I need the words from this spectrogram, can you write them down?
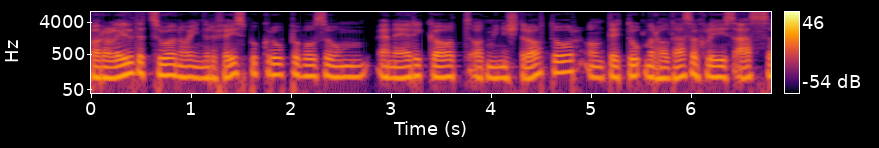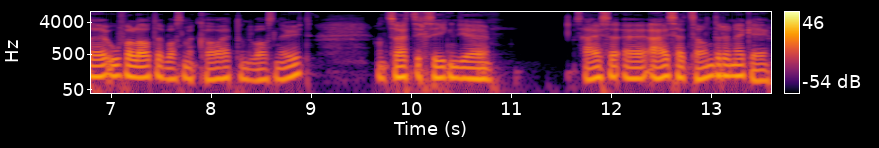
parallel dazu noch in einer Facebook-Gruppe, wo es um Ernährung geht, Administrator. Und dort tut man halt auch so ein bisschen das Essen aufladen, was man hat und was nicht. Und so hat sich irgendwie das eins, äh, eins hat das andere ergeben.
